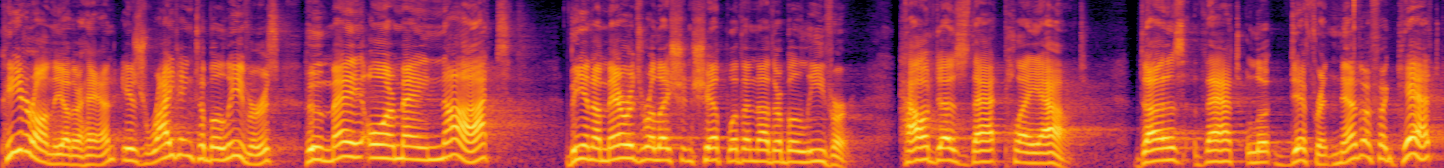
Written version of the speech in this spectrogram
Peter, on the other hand, is writing to believers who may or may not be in a marriage relationship with another believer. How does that play out? Does that look different? Never forget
